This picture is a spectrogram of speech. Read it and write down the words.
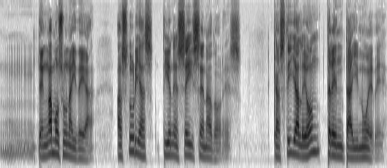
mm, tengamos una idea, Asturias tiene seis senadores, Castilla-León 39.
